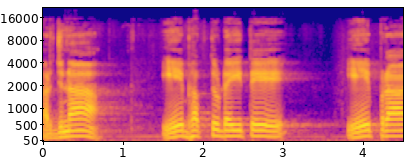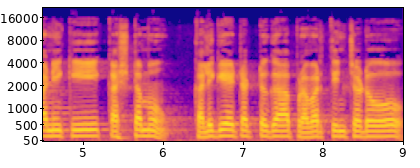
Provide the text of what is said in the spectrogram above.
అర్జున ఏ భక్తుడైతే ఏ ప్రాణికి కష్టము కలిగేటట్టుగా ప్రవర్తించడో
